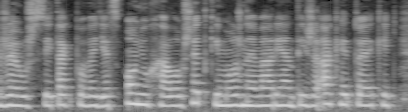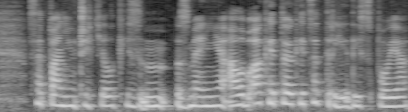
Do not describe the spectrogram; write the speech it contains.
že už si tak povediac oňuchalo všetky možné varianty, že aké to je, keď sa pani učiteľky zmenia, alebo aké to je, keď sa triedy spoja.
